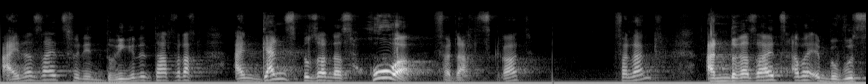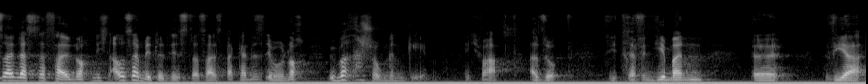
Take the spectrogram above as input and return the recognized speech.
einerseits für den dringenden Tatverdacht ein ganz besonders hoher Verdachtsgrad verlangt, andererseits aber im Bewusstsein, dass der Fall noch nicht ausermittelt ist. Das heißt, da kann es immer noch Überraschungen geben. Nicht wahr? Also, Sie treffen jemanden, äh, wie er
